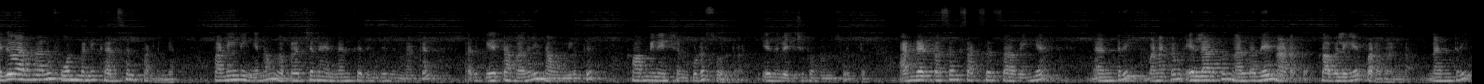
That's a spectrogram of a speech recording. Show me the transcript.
எதுவாக இருந்தாலும் ஃபோன் பண்ணி கன்சல்ட் பண்ணுங்கள் பண்ணினீங்கன்னா உங்கள் பிரச்சனை என்னன்னு தெரிஞ்சதுனாக்க அதுக்கேற்ற மாதிரி நான் உங்களுக்கு காம்பினேஷன் கூட சொல்கிறேன் எது வச்சுக்கணும்னு சொல்லிட்டு. ஹண்ட்ரட் பர்சன்ட் சக்ஸஸ் ஆவீங்க. நன்றி வணக்கம். எல்லாருக்கும் நல்லதே நடக்கும். கவலையே பட வேண்டாம். நன்றி.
